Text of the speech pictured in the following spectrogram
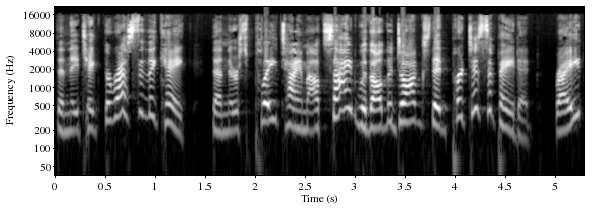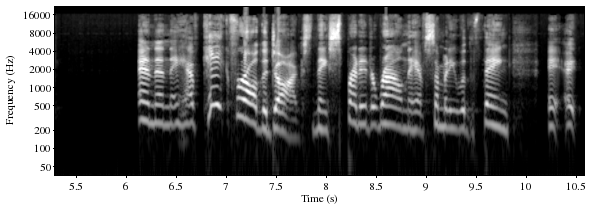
Then they take the rest of the cake. Then there's playtime outside with all the dogs that participated, right? And then they have cake for all the dogs and they spread it around. They have somebody with a thing. It, it,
